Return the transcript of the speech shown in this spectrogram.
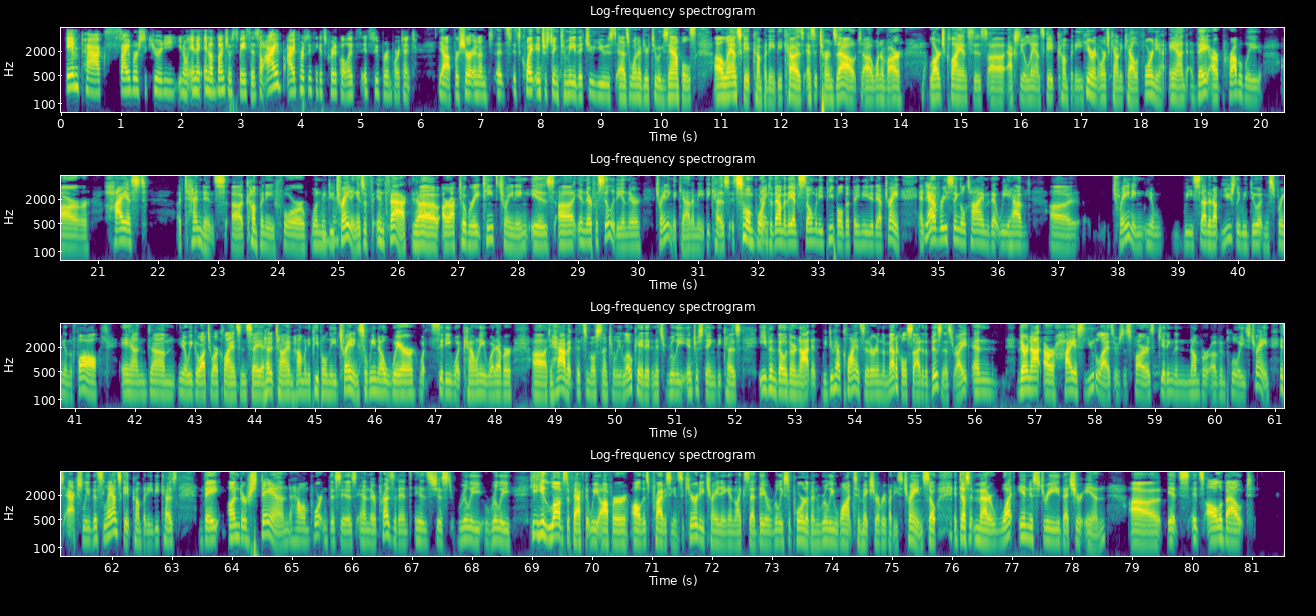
impacts cybersecurity, you know, in a, in a bunch of spaces. So I I personally think it's critical. It's it's super important. Yeah, for sure. And I'm, it's it's quite interesting to me that you used as one of your two examples a landscape company because, as it turns out, uh, one of our large clients is uh, actually a landscape company here in Orange County, California, and they are probably our highest attendance uh, company for when we mm-hmm. do training. As if, in fact, uh, our October 18th training is uh, in their facility, in their training academy, because it's so important right. to them. And they had so many people that they needed to have trained. And yeah. every single time that we have uh, training, you know, we set it up. Usually we do it in the spring and the fall. And, um, you know, we go out to our clients and say ahead of time how many people need training. So we know where, what city, what county, whatever, uh, to have it that's most centrally located. And it's really interesting because even though they're not, we do have clients that are in the medical side of the business, right? And they're not our highest utilizers as far as getting the number of employees trained. It's actually this landscape company because they understand how important this is, and their president is just really, really he, he loves the fact that we offer all this privacy and security training. And like I said, they are really supportive and really want to make sure everybody's trained. So it doesn't matter what industry that you're in. Uh, it's it's all about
